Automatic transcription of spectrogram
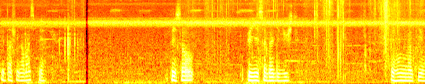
tentar chegar mais perto. Pessoal, perdi essa bela de vista. Esse ruim aqui, ó.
